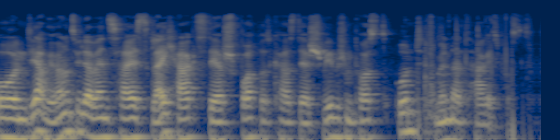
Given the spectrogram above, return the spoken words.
Und ja, wir hören uns wieder, wenn es heißt, gleich hakt der Sportpodcast der Schwäbischen Post und Münder Tagespost.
